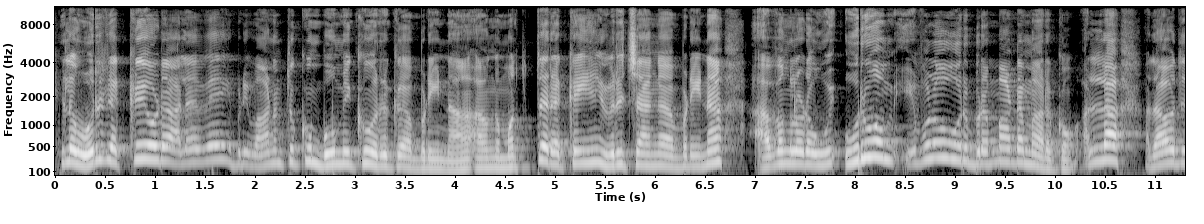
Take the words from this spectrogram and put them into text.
இதில் ஒரு ரெக்கையோட அளவே இப்படி வானத்துக்கும் பூமிக்கும் இருக்குது அப்படின்னா அவங்க மொத்த ரெக்கையும் விரித்தாங்க அப்படின்னா அவங்களோட உ- உருவம் எவ்வளோ ஒரு பிரம்மாண்டமாக இருக்கும். அல்லாஹ் அதாவது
